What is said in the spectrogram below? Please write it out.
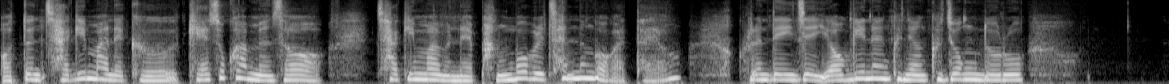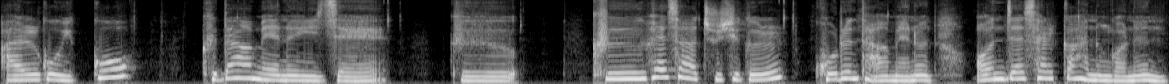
어떤 자기만의 그 계속하면서 자기만의 방법을 찾는 것 같아요. 그런데 이제 여기는 그냥 그 정도로 알고 있고, 그 다음에는 이제 그, 그 회사 주식을 고른 다음에는 언제 살까 하는 거는,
